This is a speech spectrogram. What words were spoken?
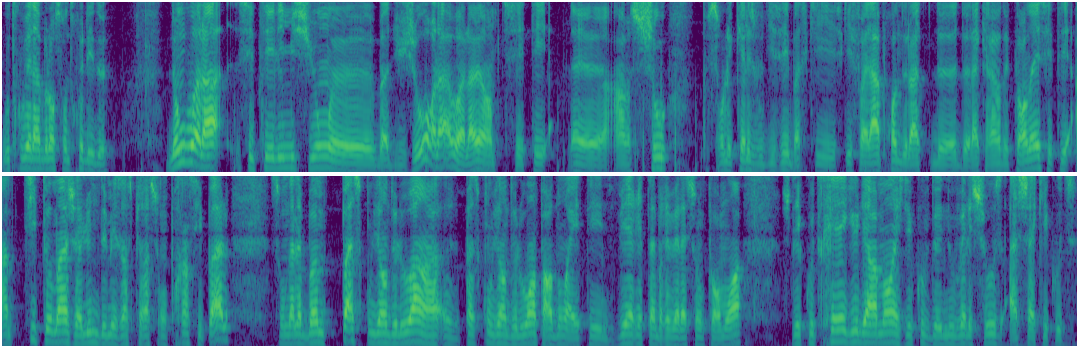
vous trouvez la balance entre les deux. Donc voilà, c'était l'émission euh, bah, du jour là. Voilà, c'était euh, un show sur lequel je vous disais bah, ce qu'il fallait apprendre de la, carrière de Corneille. C'était un petit hommage à l'une de mes inspirations principales. Son album Parce qu'on vient de loin, hein, Parce qu'on vient de loin pardon, a été une véritable révélation pour moi. Je l'écoute régulièrement et je découvre de nouvelles choses à chaque écoute.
